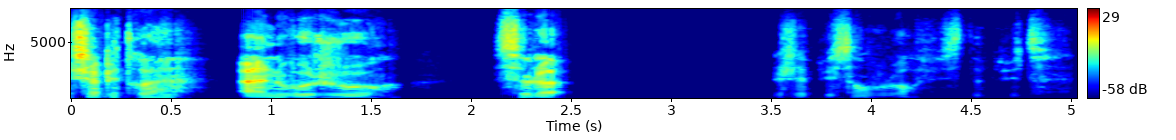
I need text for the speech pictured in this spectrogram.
chapitre 1, un nouveau jour. Cela. J'ai pu s'en vouloir, fils de pute.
